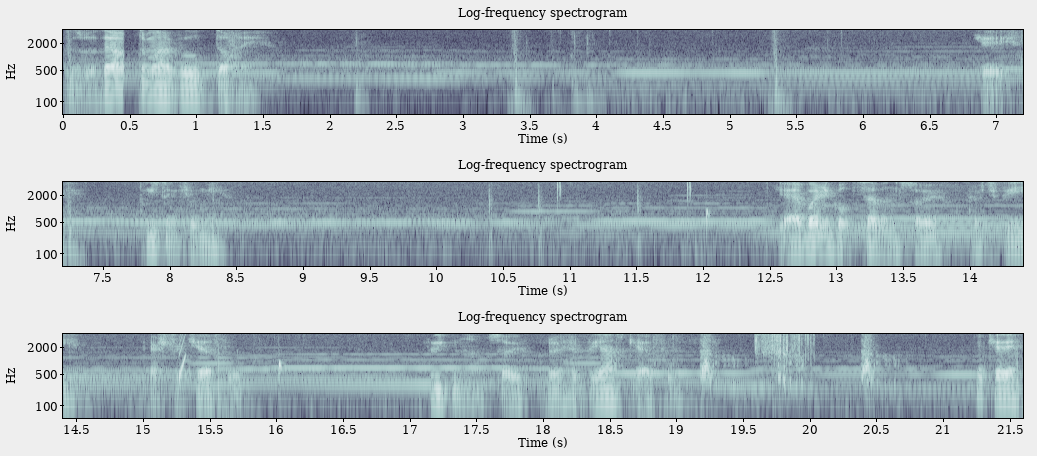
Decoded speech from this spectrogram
because without them I will die. Please don't kill me. Yeah, I've only got seven, so I have to be extra careful. Food now, so I don't have to be as careful. Okay,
